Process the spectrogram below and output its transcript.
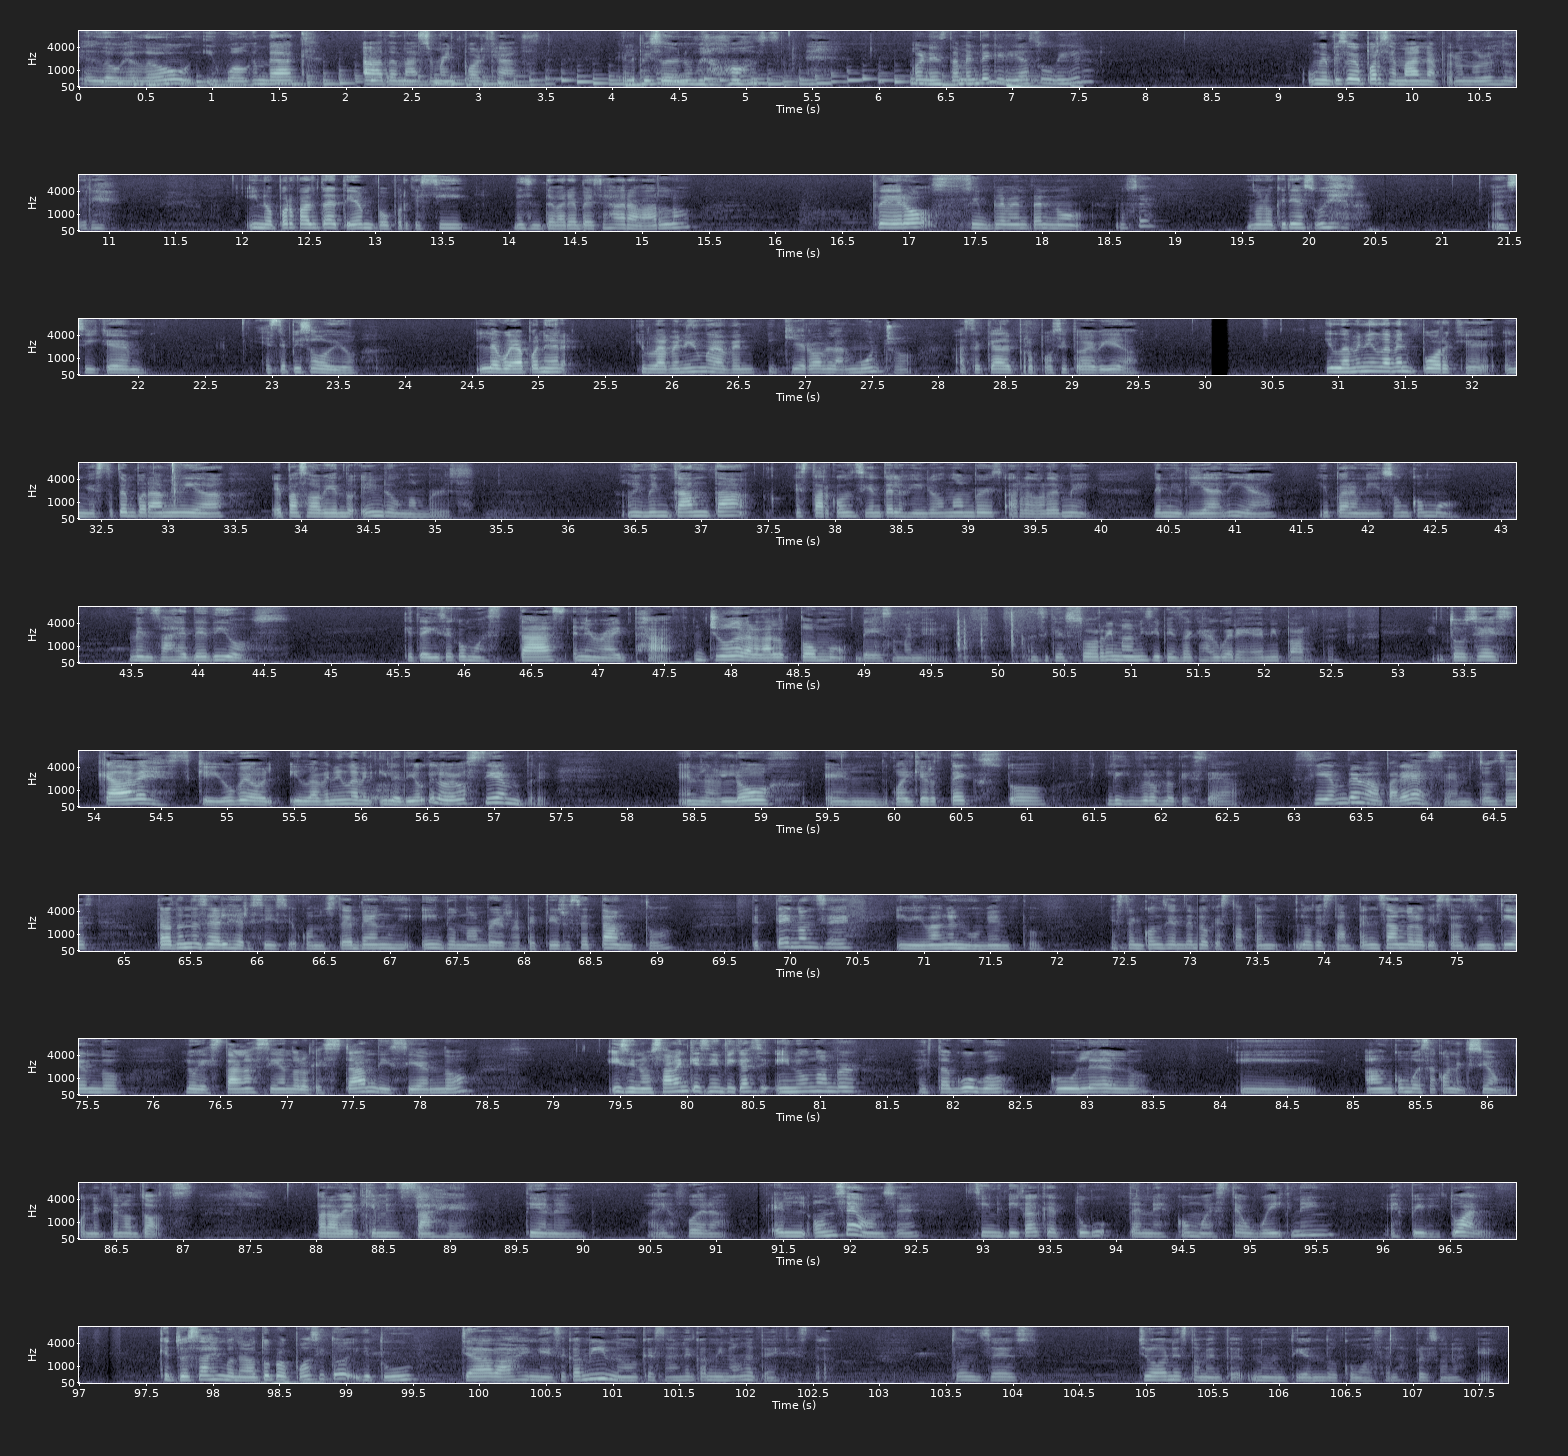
Hello, hello y welcome back a The Mastermind Podcast, el episodio número 2. Honestamente quería subir un episodio por semana, pero no los logré. Y no por falta de tiempo, porque sí, me senté varias veces a grabarlo, pero simplemente no, no sé, no lo quería subir. Así que este episodio le voy a poner 11-11 y quiero hablar mucho acerca del propósito de vida. 11-11 porque en esta temporada de mi vida he pasado viendo angel numbers. A mí me encanta estar consciente de los angel numbers alrededor de mi, de mi día a día y para mí son como mensajes de Dios que te dice como estás en el right path. Yo de verdad lo tomo de esa manera. Así que sorry mami si piensa que es algo hereje de mi parte. Entonces, cada vez que yo veo el 11-11, y le digo que lo veo siempre, en el reloj, en cualquier texto, libros, lo que sea, siempre me aparece. Entonces, traten de hacer el ejercicio. Cuando ustedes vean un angel number repetirse tanto, deténganse y vivan el momento. Estén conscientes de lo que, está, lo que están pensando, lo que están sintiendo, lo que están haciendo, lo que están diciendo. Y si no saben qué significa angel number, ahí está Google googleenlo y hagan como esa conexión, conecten los dots para ver qué mensaje tienen ahí afuera. El 11-11 significa que tú tenés como este awakening espiritual, que tú estás encontrando tu propósito y que tú ya vas en ese camino, que estás en el camino donde tienes que estar. Entonces, yo honestamente no entiendo cómo hacen las personas que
